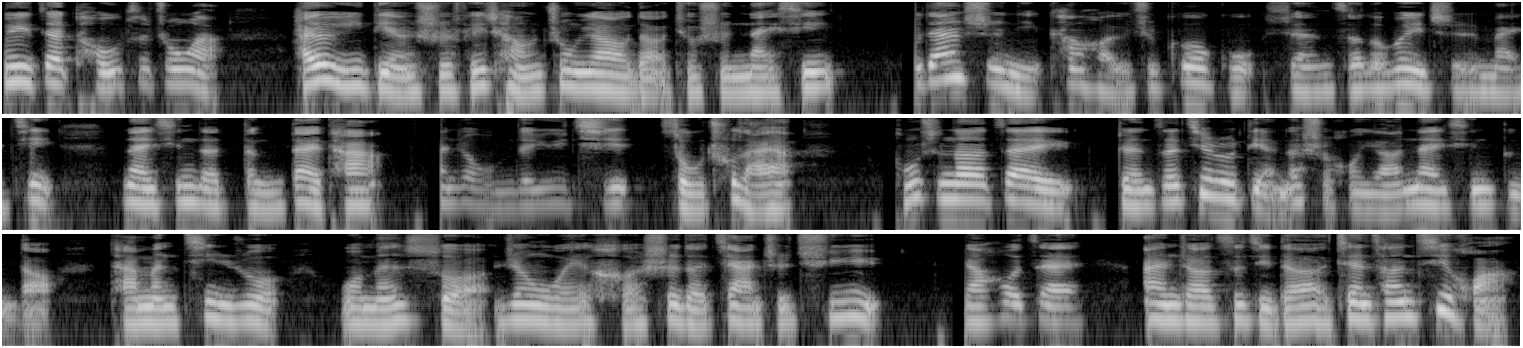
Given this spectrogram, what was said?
所以在投资中啊，还有一点是非常重要的，就是耐心。不单是你看好一只个股，选择了位置买进，耐心的等待它按照我们的预期走出来啊，同时呢，在选择介入点的时候，也要耐心等到他们进入我们所认为合适的价值区域，然后再按照自己的建仓计划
